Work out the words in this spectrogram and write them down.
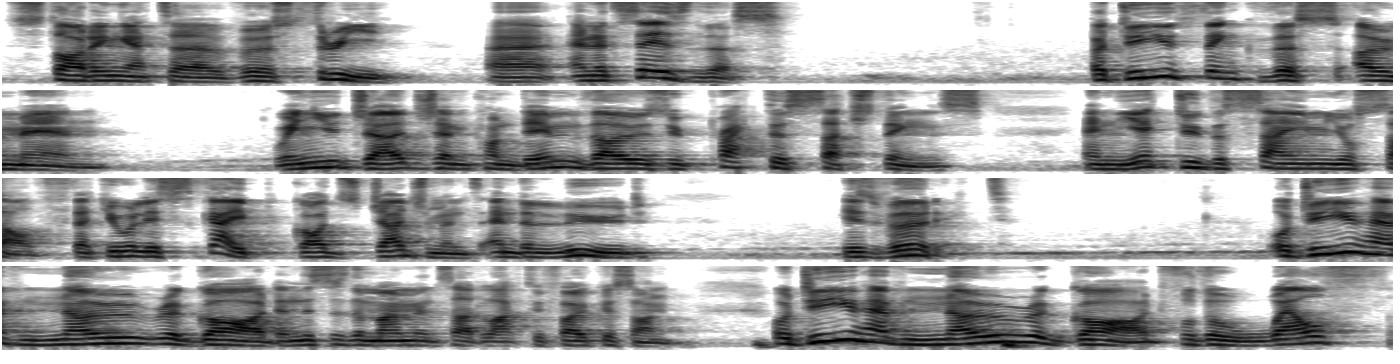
starting at uh, verse three, uh, and it says this. But do you think this, O man, when you judge and condemn those who practice such things, and yet do the same yourself, that you will escape God's judgment and elude his verdict? Or do you have no regard, and this is the moments I'd like to focus on, or do you have no regard for the wealth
